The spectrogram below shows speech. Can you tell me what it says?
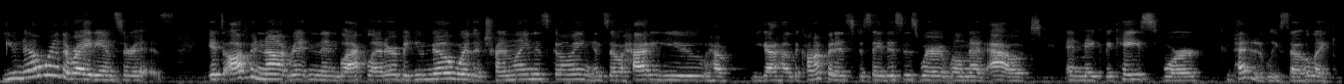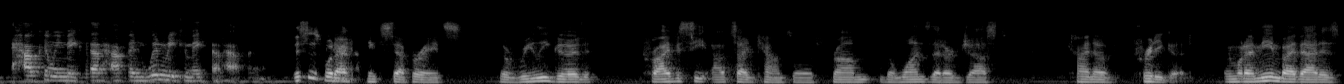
you know where the right answer is. It's often not written in black letter, but you know where the trend line is going. And so, how do you have you got to have the confidence to say this is where it will net out and make the case for competitively so? Like, how can we make that happen when we can make that happen? This is what I think separates the really good privacy outside counsel from the ones that are just kind of pretty good. And what I mean by that is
